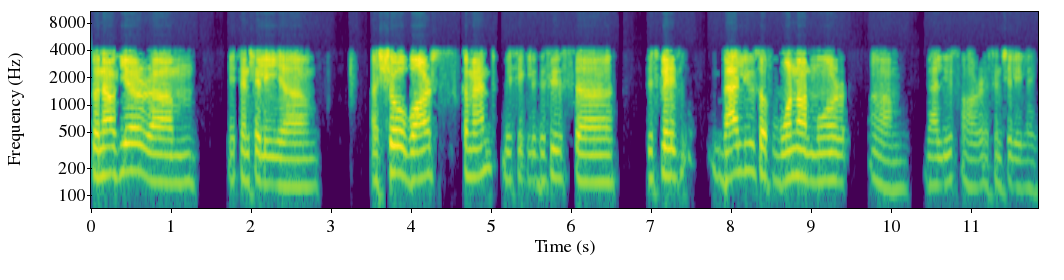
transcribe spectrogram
So now here um, essentially um, a show vars command basically this is uh, displays values of one or more um, values are essentially like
